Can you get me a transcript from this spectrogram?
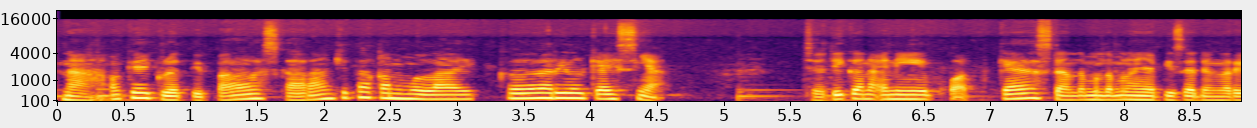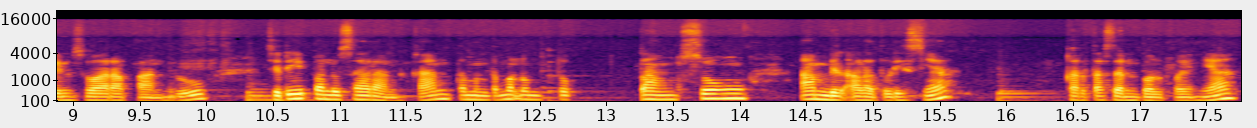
Nah, oke okay, great people. Sekarang kita akan mulai ke real case-nya. Jadi karena ini podcast dan teman-teman hanya bisa dengerin suara Pandu, jadi Pandu sarankan teman-teman untuk langsung ambil alat tulisnya, kertas dan ballpointnya,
